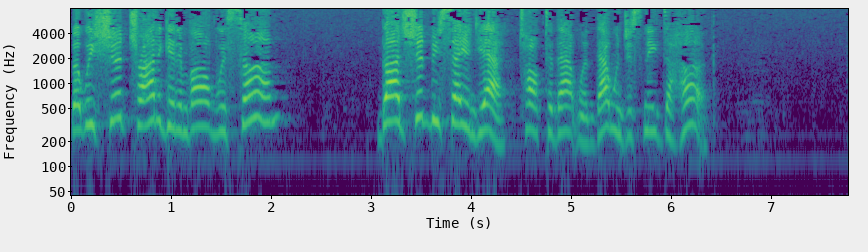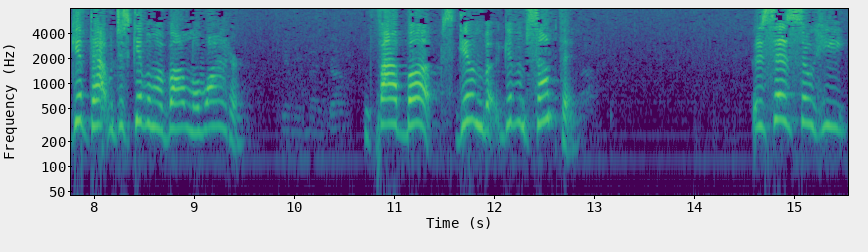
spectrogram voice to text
But we should try to get involved with some. God should be saying, yeah, talk to that one. That one just needs a hug. Give that one, just give them a bottle of water. Five bucks. Give him, give him something. But it says, so he,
